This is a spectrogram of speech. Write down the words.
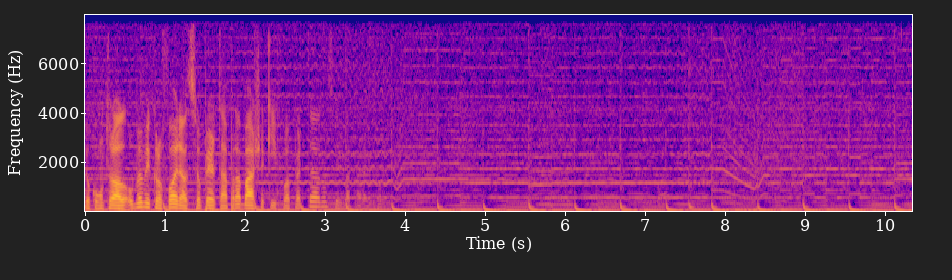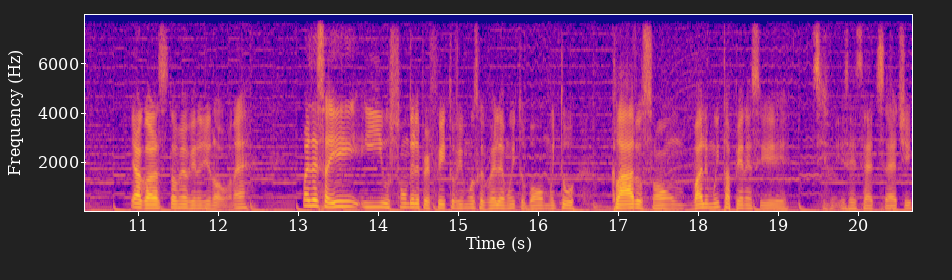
eu controlo o meu microfone, ó, se eu apertar para baixo aqui, apertar, não sei, vai E agora vocês estão me ouvindo de novo, né? Mas é isso aí, e o som dele é perfeito, ouvir música com ele é muito bom, muito claro o som, vale muito a pena esse, esse, esse headset.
